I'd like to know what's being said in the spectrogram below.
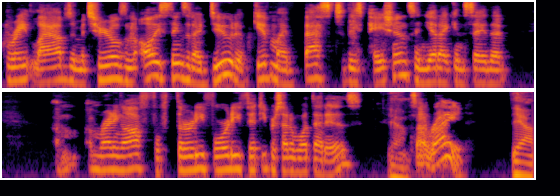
great labs and materials and all these things that I do to give my best to these patients. And yet I can say that I'm, I'm writing off 30, 40, 50% of what that is. Yeah. It's not right. Yeah.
